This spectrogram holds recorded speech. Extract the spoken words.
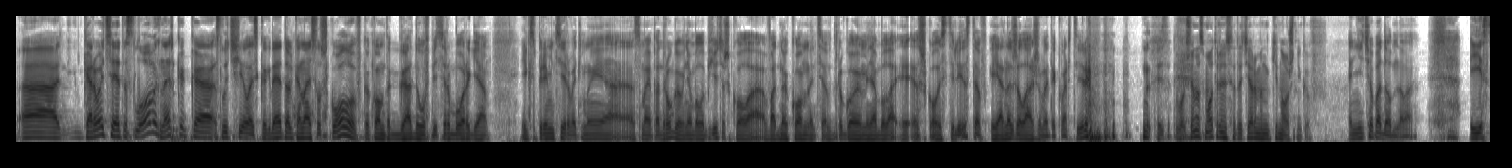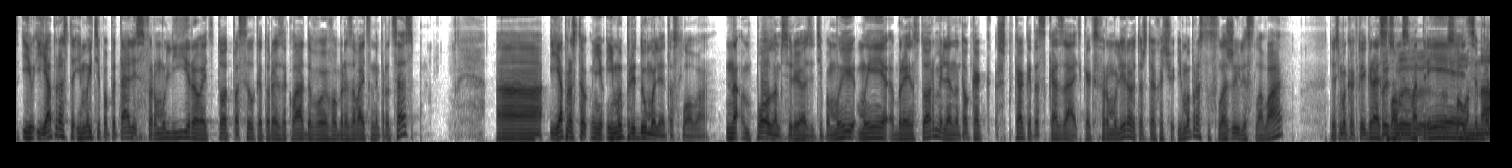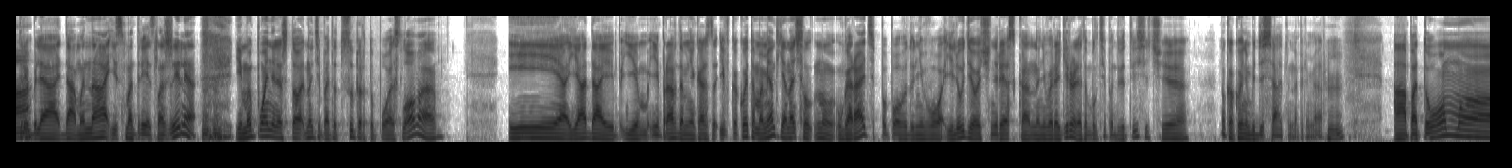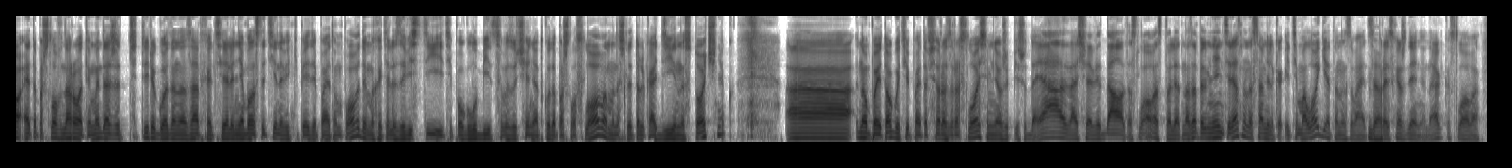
А, короче, это слово, знаешь, как э, случилось, когда я только начал школу в каком-то году в Петербурге экспериментировать. Мы э, с моей подругой, у нее была бьюти-школа в одной комнате, в другой у меня была э, школа стилистов, и она жила же в этой квартире. Ну, Вообще насмотренность — это термин киношников. Ничего подобного. И, и я просто, и мы типа пытались сформулировать тот посыл, который я закладываю в образовательный процесс. А, и я просто, и, и мы придумали это слово на полном серьезе. Типа мы, мы брейнстормили на то, как, как это сказать, как сформулировать то, что я хочу. И мы просто сложили слова, то есть мы как-то играли с словом «смотреть», слово «потреблять». Да, мы «на» и «смотреть» сложили, угу. и мы поняли, что, ну, типа, это супер тупое слово, и я, да, и, и, и правда, мне кажется, и в какой-то момент я начал, ну, угорать по поводу него, и люди очень резко на него реагировали. Это был типа 2000, ну, какой-нибудь десятый, например. Mm-hmm. А потом э, это пошло в народ, и мы даже 4 года назад хотели, не было статьи на Википедии по этому поводу, и мы хотели завести и типа углубиться в изучение, откуда пошло слово. Мы нашли только один источник, а, но по итогу, типа, это все разрослось, и мне уже пишут, да я вообще видал это слово сто лет назад. Мне интересно, на самом деле, как этимология это называется, да. происхождение, да, слова.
